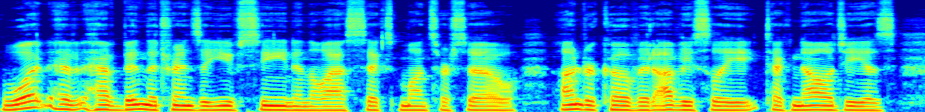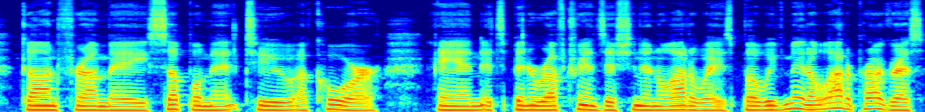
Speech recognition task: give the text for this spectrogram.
what have, have been the trends that you've seen in the last six months or so under COVID? Obviously, technology has gone from a supplement to a core, and it's been a rough transition in a lot of ways, but we've made a lot of progress.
